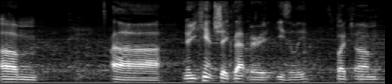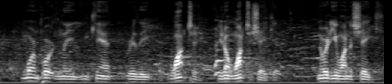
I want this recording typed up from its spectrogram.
Um, uh, you know, you can't shake that very easily, but um, more importantly, you can't really want to. You don't want to shake it, nor do you want to shake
